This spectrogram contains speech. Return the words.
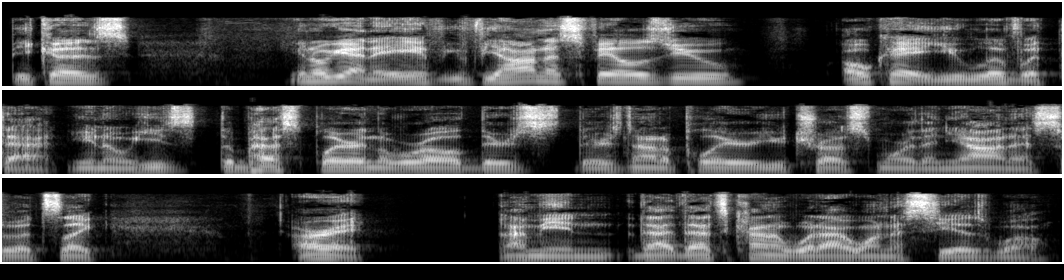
because, you know, again, if, if Giannis fails you, okay, you live with that. You know, he's the best player in the world. There's there's not a player you trust more than Giannis. So it's like, all right. I mean, that that's kind of what I want to see as well.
